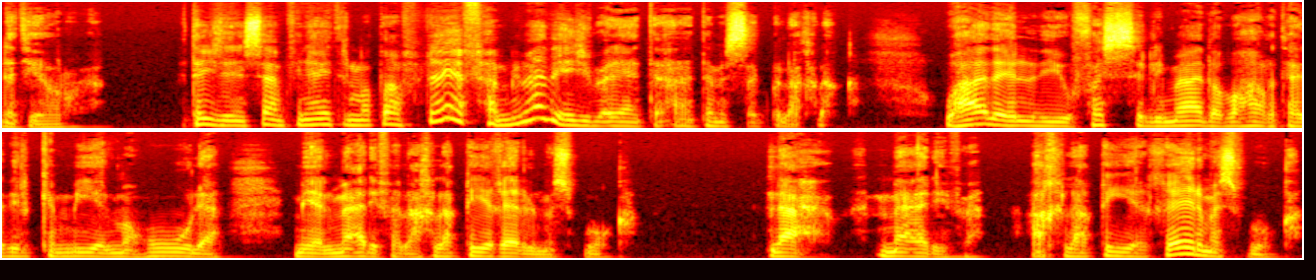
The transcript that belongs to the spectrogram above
التي هي تجد الإنسان في نهاية المطاف لا يفهم لماذا يجب عليه أن يتمسك بالأخلاق. وهذا الذي يفسر لماذا ظهرت هذه الكمية المهولة من المعرفة الأخلاقية غير المسبوقة. لاحظ. معرفة أخلاقية غير مسبوقة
